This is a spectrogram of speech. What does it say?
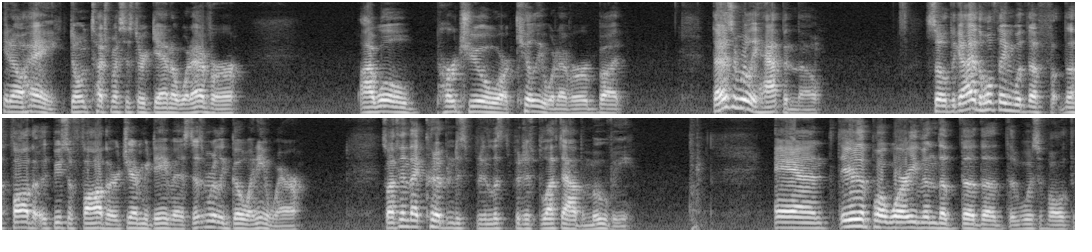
you know, hey, don't touch my sister again or whatever. I will hurt you or kill you, or whatever. But that doesn't really happen though. So the guy, the whole thing with the the father, abusive father, Jeremy Davies, doesn't really go anywhere. So I think that could have been just been just left out of the movie. And there's a point where even the the the, the what's it called?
